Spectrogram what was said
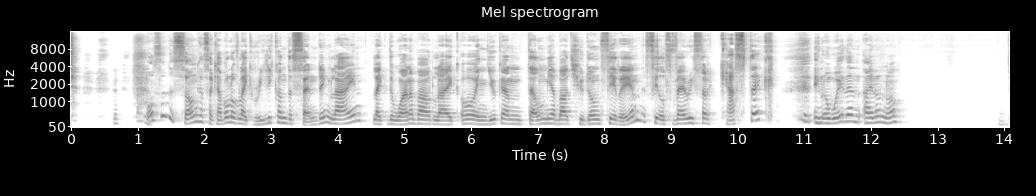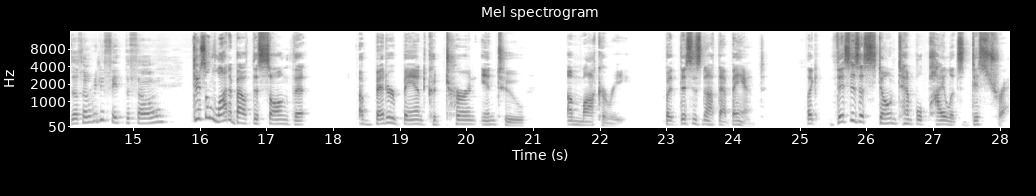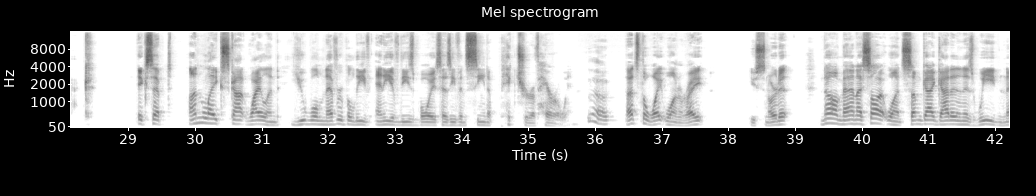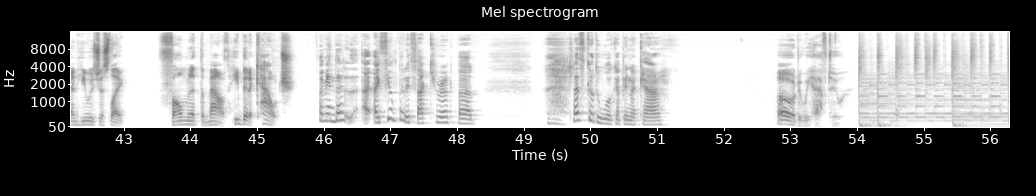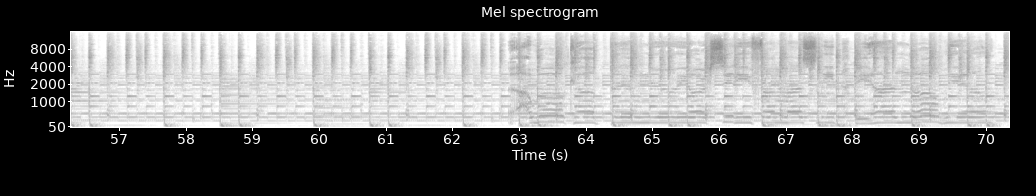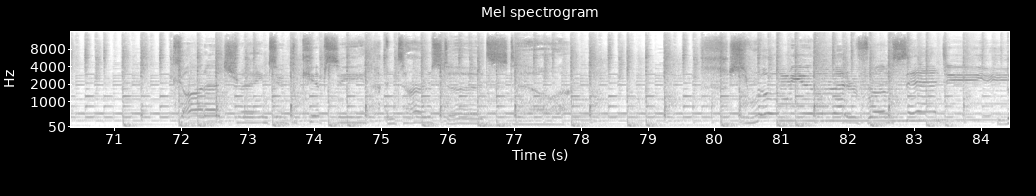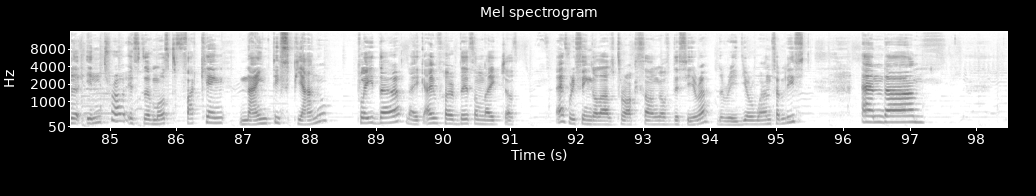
Also, the song has a couple of like really condescending line, like the one about like, oh, and you can tell me about you don't fit in. Feels very sarcastic, in a way that I don't know. Doesn't really fit the song. There's a lot about this song that a better band could turn into a mockery, but this is not that band. Like, this is a Stone Temple Pilots diss track. Except, unlike Scott Weiland, you will never believe any of these boys has even seen a picture of heroin. No, That's the white one, right? You snort it? No, man, I saw it once. Some guy got it in his weed, and then he was just like foaming at the mouth. He bit a couch. I mean that I, I feel that it's accurate, but let's go to walk up in a car. Oh, do we have to? Is the most fucking 90s piano played there. Like, I've heard this on like just every single alt rock song of this era, the radio ones at least. And, um,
